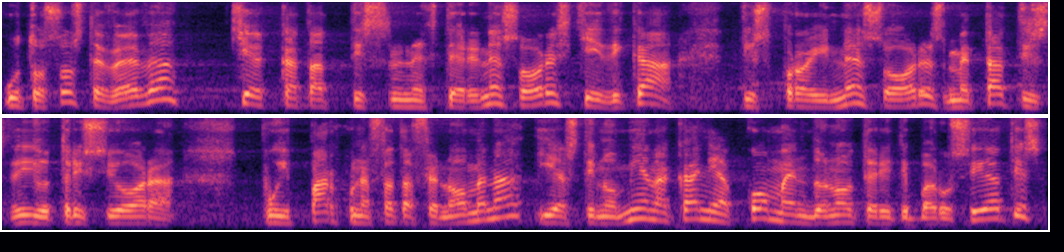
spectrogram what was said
ούτως ώστε βέβαια και κατά τις νευτερινές ώρες και ειδικά τις πρωινές ώρες μετά τις 2-3 η ώρα που υπάρχουν αυτά τα φαινόμενα η αστυνομία να κάνει ακόμα εντονότερη την παρουσία της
